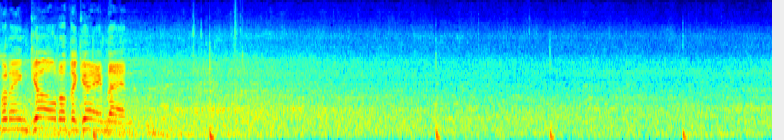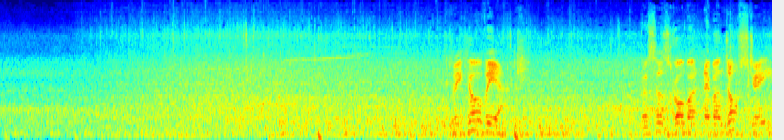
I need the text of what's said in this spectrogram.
opening goal of the game then. Krychowiak. This is Robert Lewandowski.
